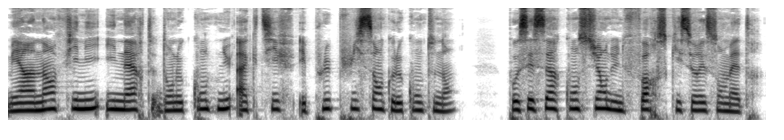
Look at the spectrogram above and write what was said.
mais un infini inerte dont le contenu actif est plus puissant que le contenant, possesseur conscient d'une force qui serait son maître.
